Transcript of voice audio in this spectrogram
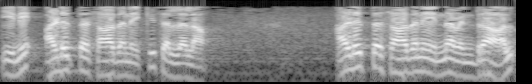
இனி அடுத்த சாதனைக்கு செல்லலாம். அடுத்த சாதனை என்னவென்றால்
